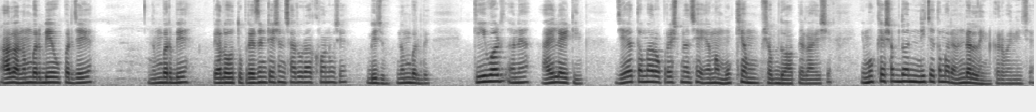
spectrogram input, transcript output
હાલો નંબર બે ઉપર જઈએ. નંબર બે, પહેલું હતું પ્રેઝન્ટેશન સારું રાખવાનું છે. બીજું નંબર બે. કીવર્ડ અને હાઇલાઇટિંગ જે તમારો પ્રશ્ન છે, એમાં મુખ્ય શબ્દો આપેલા હશે. એ મુખ્ય શબ્દોની નીચે તમારે અંડરલાઇન કરવાની છે.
